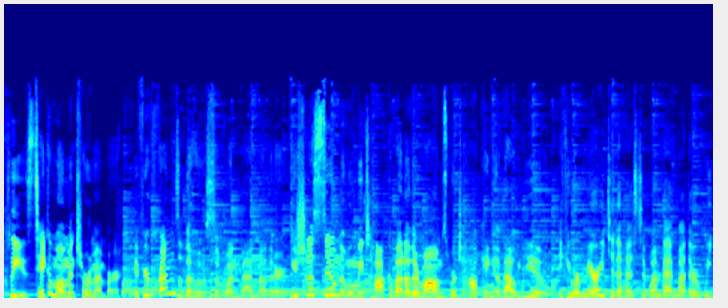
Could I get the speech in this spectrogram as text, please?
Please take a moment to remember if you're friends of the hosts of One Bad Mother, you should assume that when we talk about other moms, we're talking about you. If you are married to the host of One Bad Mother, we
